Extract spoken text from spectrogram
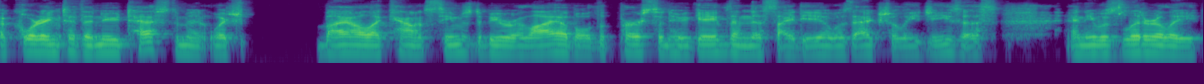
according to the New Testament, which by all accounts seems to be reliable. The person who gave them this idea was actually jesus and he was literally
